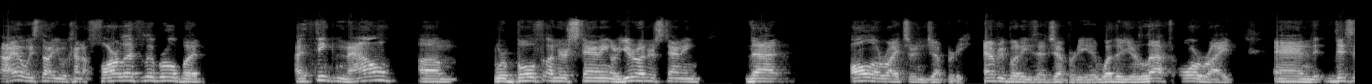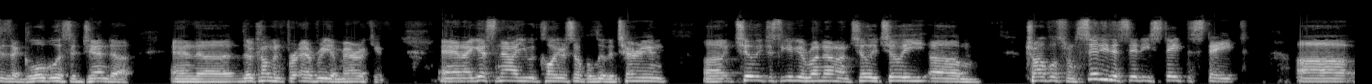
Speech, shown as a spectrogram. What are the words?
I always thought you were kind of far left liberal, but I think now um, we're both understanding, or you're understanding that all our rights are in jeopardy. Everybody's at jeopardy, whether you're left or right. And this is a globalist agenda, and uh, they're coming for every American. And I guess now you would call yourself a libertarian. Uh, Chilli, just to give you a rundown on Chilli, Chilli um, travels from city to city, state to state, uh,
